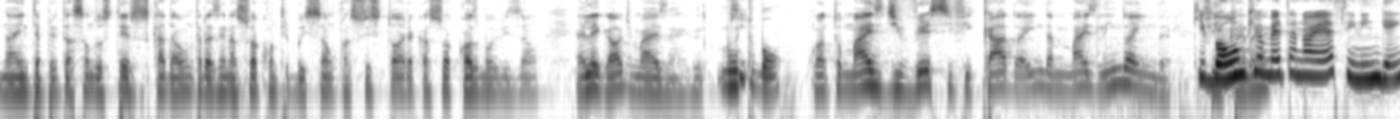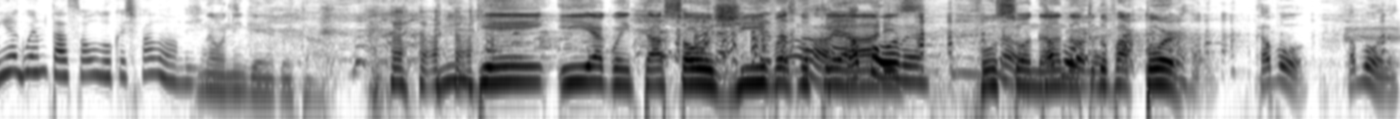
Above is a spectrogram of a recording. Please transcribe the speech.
na interpretação dos textos, cada um trazendo a sua contribuição com a sua história, com a sua cosmovisão. É legal demais, né? Muito bom. Quanto mais diversificado ainda, mais lindo ainda. Que fica, bom que né? o metanoia é assim, ninguém ia aguentar só o Lucas falando, gente. Não, ninguém ia aguentar. ninguém ia aguentar só ogivas Ah, nucleares acabou, né? Funcionando Não, acabou, a todo vapor. Acabou. Acabou, né?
